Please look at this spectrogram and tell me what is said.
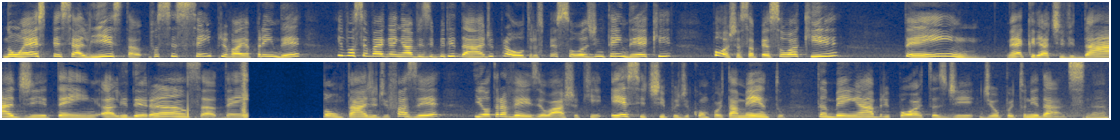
não é especialista, você sempre vai aprender e você vai ganhar visibilidade para outras pessoas de entender que, poxa, essa pessoa aqui tem né, criatividade, tem a liderança, tem vontade de fazer. E outra vez, eu acho que esse tipo de comportamento também abre portas de, de oportunidades. Né?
